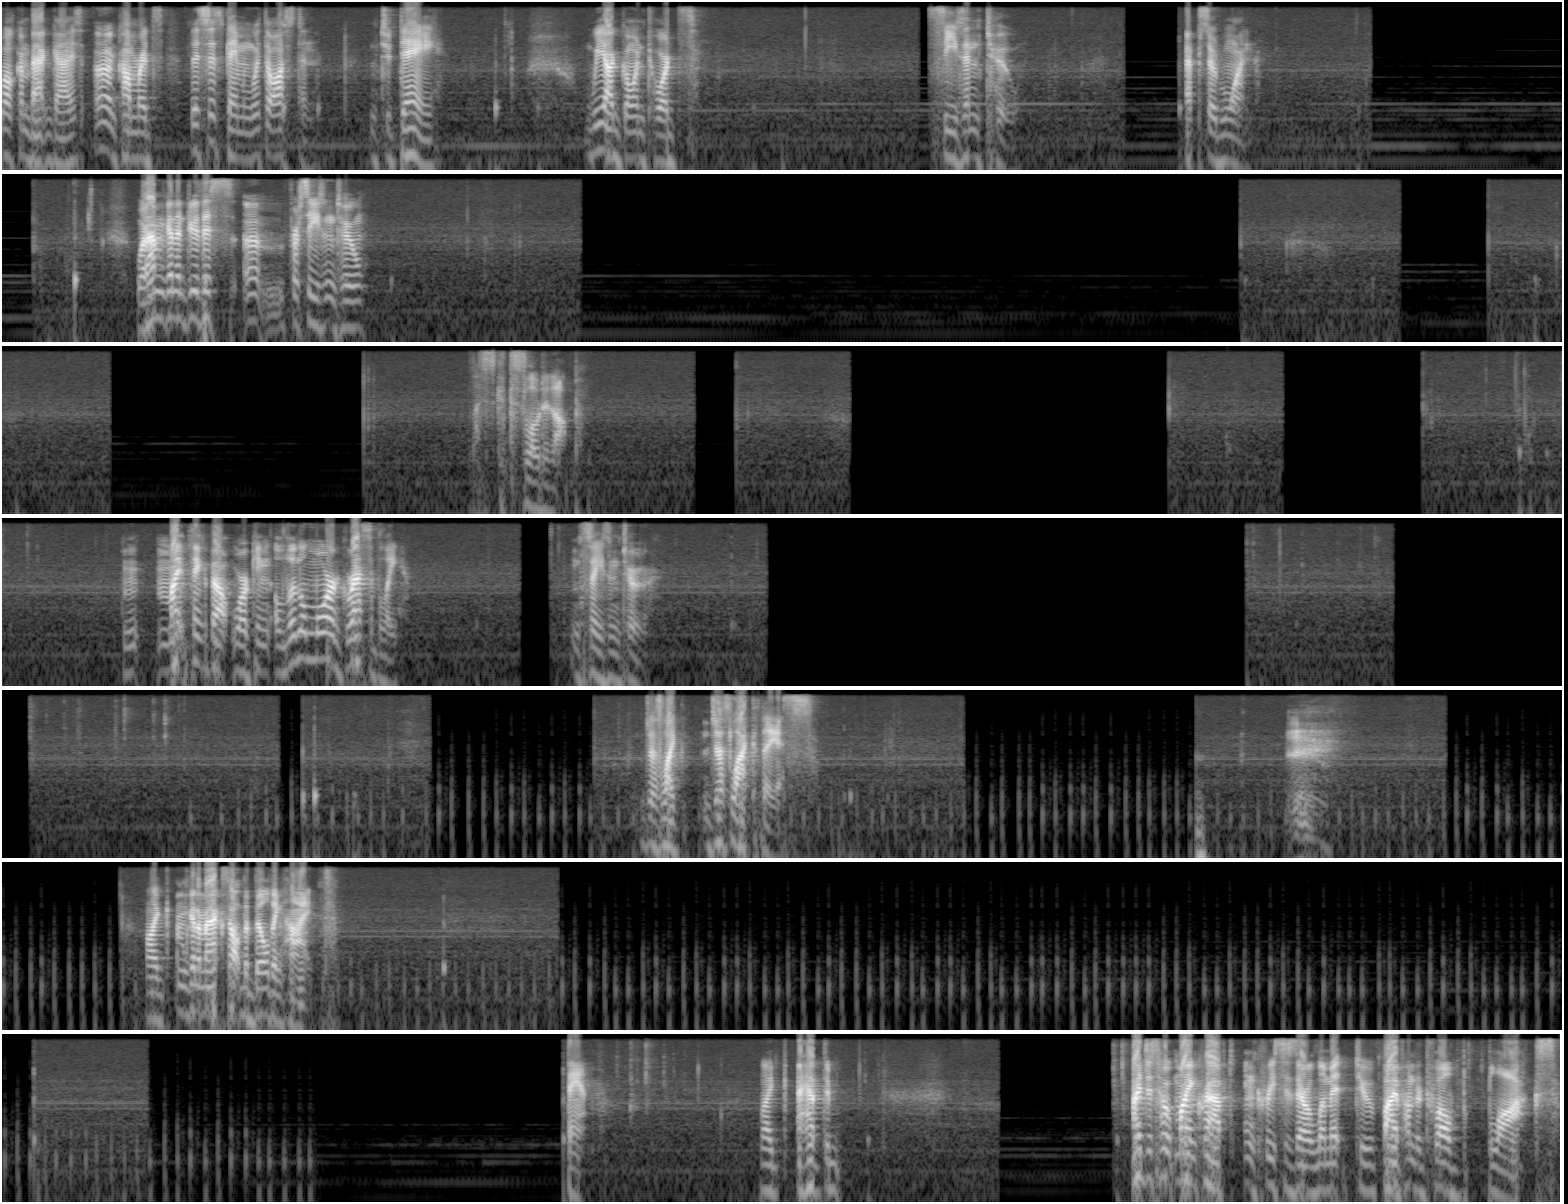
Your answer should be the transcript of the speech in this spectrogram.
Welcome back, guys. Uh, comrades, this is Gaming with Austin. Today, we are going towards Season 2, Episode 1. What I'm gonna do this um, for Season 2 Let's get this loaded up. M might think about working a little more aggressively in Season 2. Just like, just like this. Like, I'm gonna max out the building height. Damn. Like, I have to... I just hope Minecraft increases their limit to 512 blocks.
